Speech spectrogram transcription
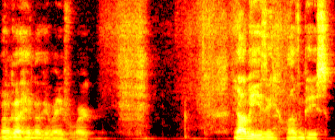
I'm gonna go ahead and go get ready for work. Y'all be easy. Love and peace.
